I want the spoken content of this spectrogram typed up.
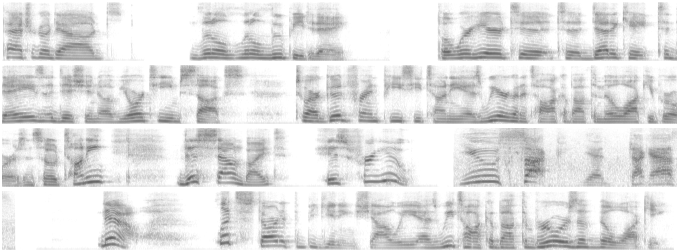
Patrick O'Dowd, little little loopy today, but we're here to to dedicate today's edition of Your Team Sucks to our good friend PC Tunney as we are going to talk about the Milwaukee Brewers. And so, Tunney, this soundbite is for you. You suck, you jackass. Now, let's start at the beginning, shall we, as we talk about the Brewers of Milwaukee.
